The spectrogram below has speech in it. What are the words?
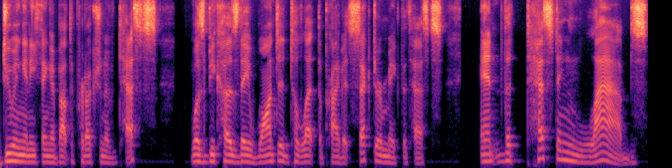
doing anything about the production of tests was because they wanted to let the private sector make the tests and the testing labs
